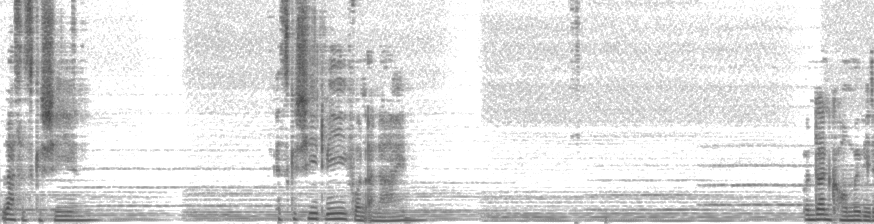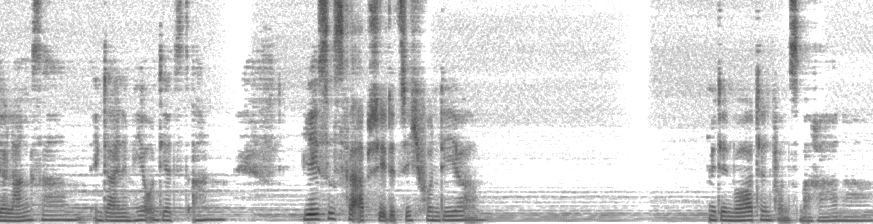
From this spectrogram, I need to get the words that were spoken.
Lass es geschehen. Es geschieht wie von allein. Und dann komme wieder langsam in deinem Hier und Jetzt an. Jesus verabschiedet sich von dir mit den Worten von Smarana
